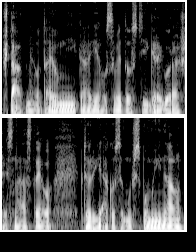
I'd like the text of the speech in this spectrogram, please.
štátneho tajomníka jeho svetosti Gregora XVI., ktorý, ako som už spomínal,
